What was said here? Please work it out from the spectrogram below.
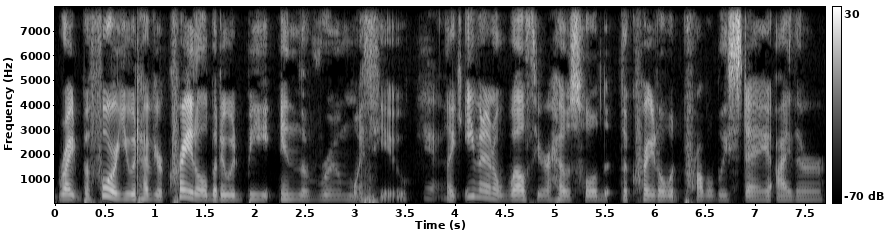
right before you would have your cradle, but it would be in the room with you. Yeah. Like, even in a wealthier household, the cradle would probably stay either,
